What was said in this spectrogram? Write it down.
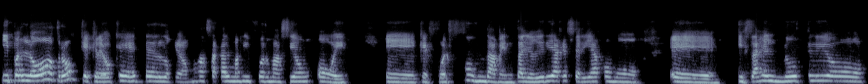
y pues lo otro, que creo que es de lo que vamos a sacar más información hoy, eh, que fue fundamental. Yo diría que sería como eh, quizás el núcleo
